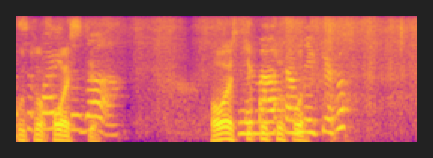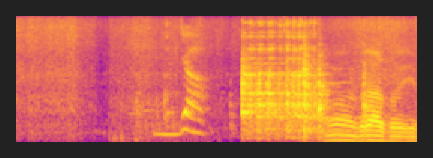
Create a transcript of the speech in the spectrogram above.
Куцухості. Гості Нема там куцухо. нічого? Я. О, зразу і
